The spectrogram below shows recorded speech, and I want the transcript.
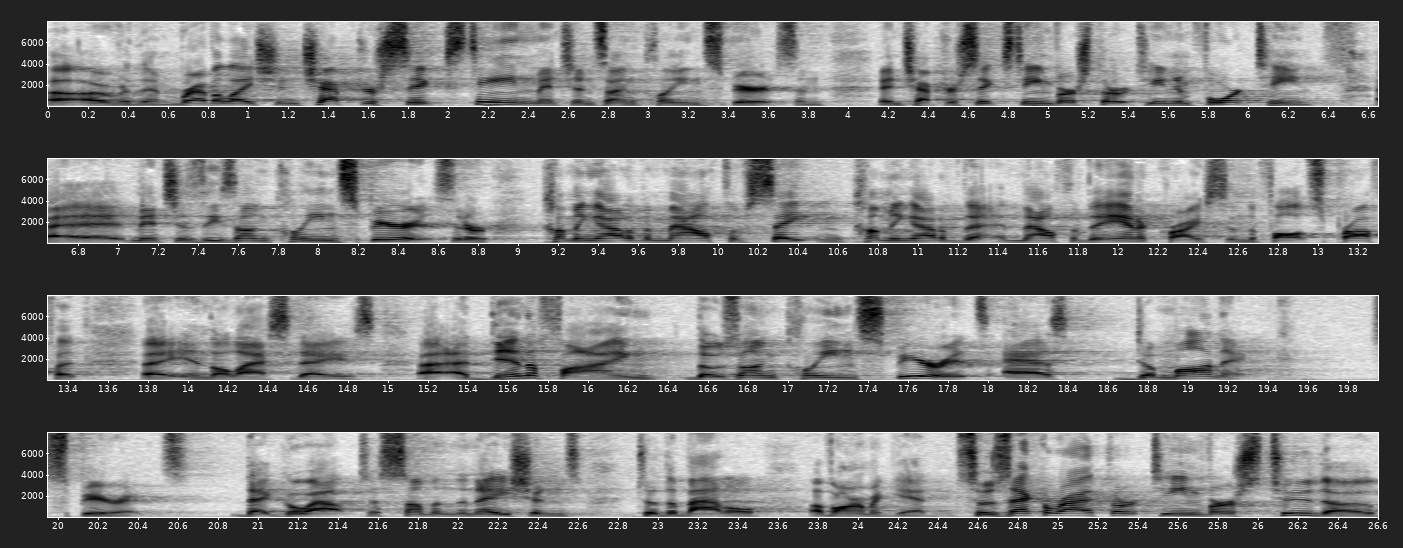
uh, over them. Revelation chapter 16 mentions unclean spirits, and in chapter 16, verse 13 and 14, uh, it mentions these unclean spirits that are coming out of the mouth of Satan, coming out of the mouth of the Antichrist and the false prophet uh, in the last days, uh, identifying those unclean spirits as demonic spirits that go out to summon the nations to the battle of Armageddon. So, Zechariah 13, verse 2, though,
